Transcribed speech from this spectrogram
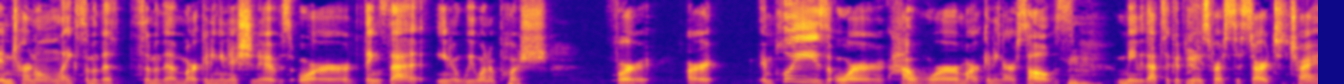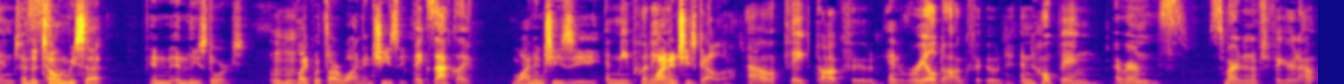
internal like some of the some of the marketing initiatives or things that, you know, we want to push for our employees or how we're marketing ourselves. Maybe that's a good Yeah. place for us to start to try and just And the tone we set in in these doors, Mhm. like with our wine and cheesy, Exactly. Wine and cheesy, And me putting wine and cheese gala. out fake dog food and real dog food and hoping everyone's smart enough to figure it out.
